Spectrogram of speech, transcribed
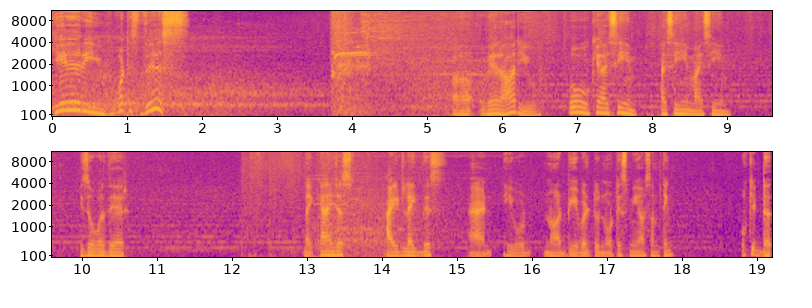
Scary. What is this? Uh, where are you? Oh, okay, I see him. I see him. I see him. He's over there. Like, can I just hide like this and he would not be able to notice me or something? Okay, do,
